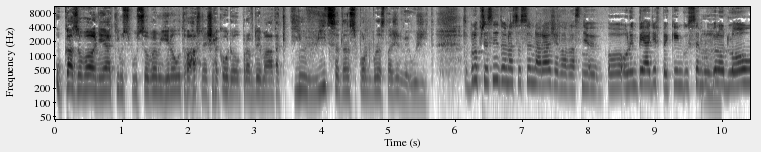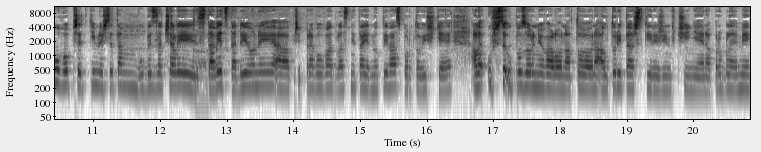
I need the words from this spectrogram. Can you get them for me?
ukazoval nějakým způsobem jinou tvář, než jakou doopravdy má, tak tím víc se ten sport bude snažit využít. To bylo přesně to, na co jsem narážela. Vlastně o olympiádě v Pekingu se mluvilo hmm. dlouho předtím, než se tam vůbec začaly stavět stadiony a připravovat vlastně ta jednotlivá sportoviště, ale už se upozorňovalo na to, na autoritářský režim v Číně, na problémy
